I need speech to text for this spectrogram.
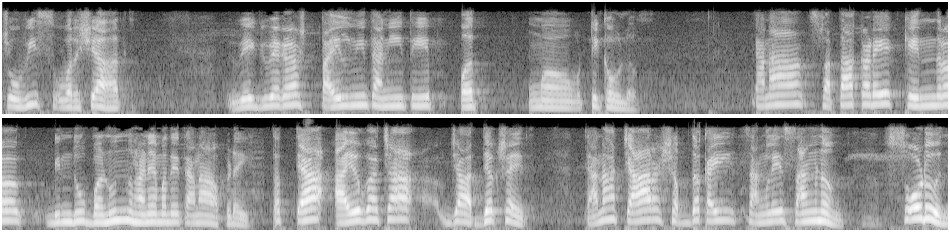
चोवीस वर्षात वेगवेगळ्या स्टाईलनी त्यांनी ते पद म, टिकवलं. त्यांना स्वतःकडे केंद्र बिंदू बनून राहण्यामध्ये त्यांना आपडे तर त्या आयोगाच्या ज्या अध्यक्ष आहेत त्यांना चार शब्द काही चांगले सांगणं सोडून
